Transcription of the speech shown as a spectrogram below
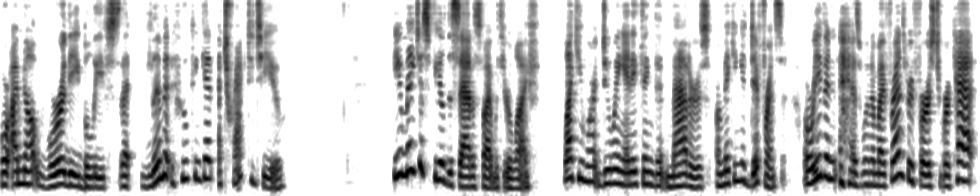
or I'm not worthy beliefs that limit who can get attracted to you. You may just feel dissatisfied with your life, like you aren't doing anything that matters or making a difference, or even, as one of my friends refers to her cat,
